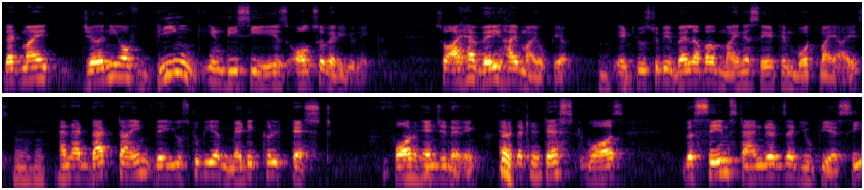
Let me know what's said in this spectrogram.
that my journey of being in DCE is also very unique. So I have very high myopia. It used to be well above minus 8 in both my eyes. Mm-hmm. And at that time, there used to be a medical test for engineering. And Okay. the test was the same standards at UPSC.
